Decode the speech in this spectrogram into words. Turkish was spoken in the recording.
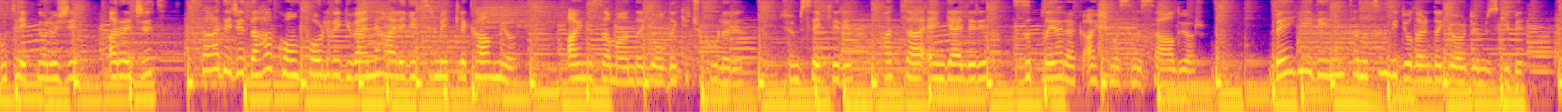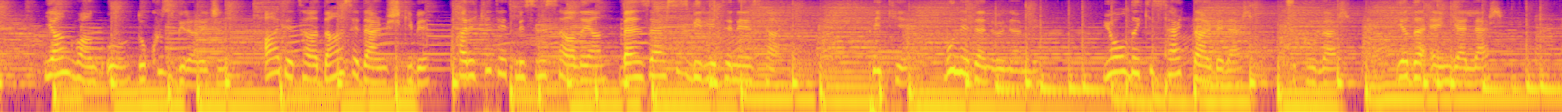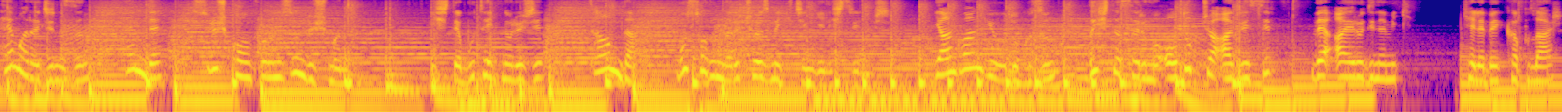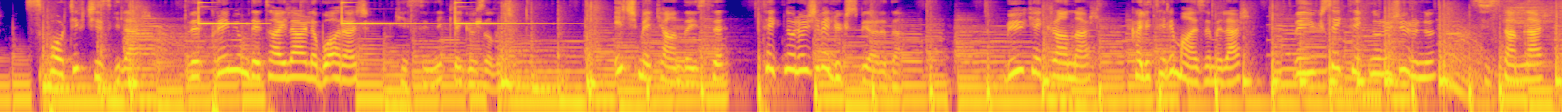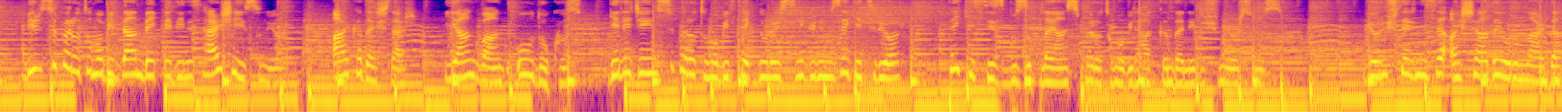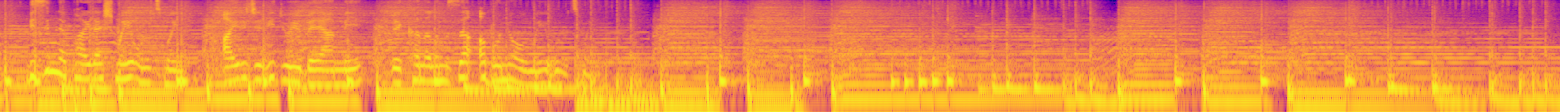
Bu teknoloji aracı sadece daha konforlu ve güvenli hale getirmekle kalmıyor. Aynı zamanda yoldaki çukurları, tümsekleri hatta engelleri zıplayarak aşmasını sağlıyor. BYD'nin tanıtım videolarında gördüğümüz gibi Yangwang U9 bir aracın adeta dans edermiş gibi hareket etmesini sağlayan benzersiz bir yeteneğe sahip. Peki bu neden önemli? Yoldaki sert darbeler, çukurlar ya da engeller hem aracınızın hem de sürüş konforunuzun düşmanı. İşte bu teknoloji tam da bu sorunları çözmek için geliştirilmiş. Yangwang U9'un dış tasarımı oldukça agresif ve aerodinamik. Kelebek kapılar, sportif çizgiler ve premium detaylarla bu araç kesinlikle göz alıcı. İç mekanda ise teknoloji ve lüks bir arada. Büyük ekranlar, kaliteli malzemeler ve yüksek teknoloji ürünü, sistemler bir süper otomobilden beklediğiniz her şeyi sunuyor. Arkadaşlar, Yangwang U9 geleceğin süper otomobil teknolojisini günümüze getiriyor. Peki siz bu zıplayan süper otomobil hakkında ne düşünüyorsunuz? Görüşlerinizi aşağıda yorumlarda bizimle paylaşmayı unutmayın. Ayrıca videoyu beğenmeyi ve kanalımıza abone olmayı unutmayın.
